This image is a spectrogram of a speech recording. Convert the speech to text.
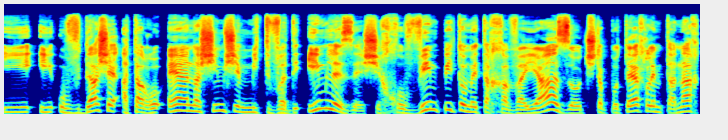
היא, היא עובדה שאתה רואה אנשים שמתוודעים לזה, שחווים פתאום את החוויה הזאת, שאתה פותח להם תנ"ך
